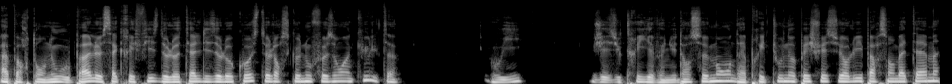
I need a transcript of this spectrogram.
Apportons-nous ou pas le sacrifice de l'autel des holocaustes lorsque nous faisons un culte? Oui. Jésus-Christ est venu dans ce monde, a pris tous nos péchés sur lui par son baptême,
